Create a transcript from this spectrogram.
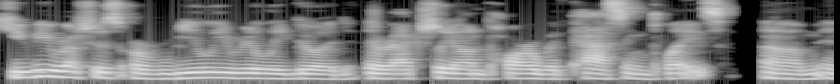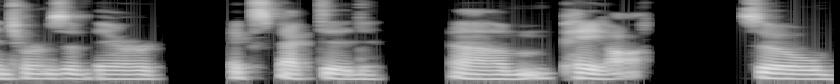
QB rushes are really, really good. They're actually on par with passing plays um, in terms of their expected um, payoff. So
